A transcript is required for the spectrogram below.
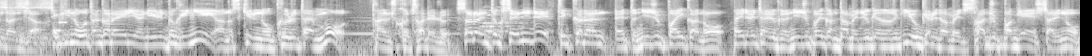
んだんじゃ。敵のお宝エリアにいる時にあのスキルのクールタイムも短縮される。さらに特性2で敵から、えっと、20%以下の最大体力が20%以下のダメージ受けた時に受けるダメージ30%減したりの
